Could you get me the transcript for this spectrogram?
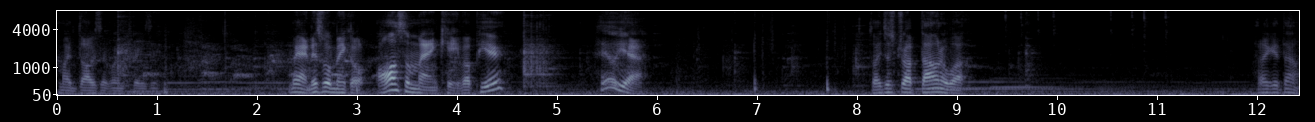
My dogs are going crazy. Man, this will make an awesome man cave up here. Hell yeah. So I just drop down or what? How'd I get down?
